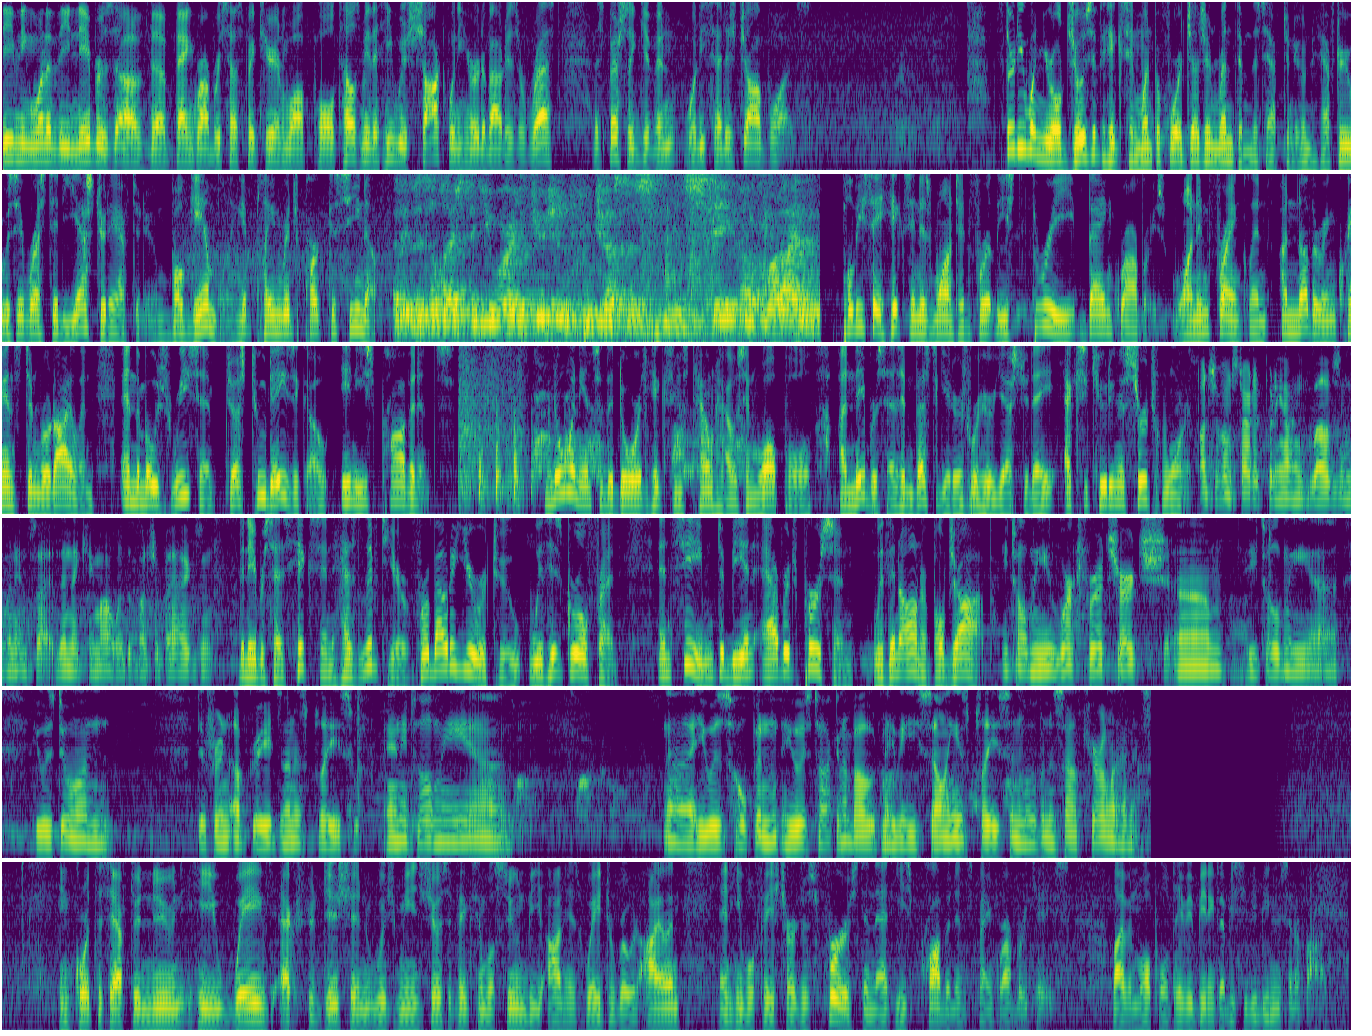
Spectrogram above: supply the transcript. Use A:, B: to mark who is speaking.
A: evening, one of the neighbors of the bank robbery suspect here in Walpole tells me that he was shocked when he heard about his arrest, especially given what he said his job was. 31 year old Joseph Hickson went before a judge in Wrentham this afternoon after he was arrested yesterday afternoon while gambling at Plainridge Park Casino.
B: It is alleged that you are a fugitive from justice in the state of Rhode Island.
A: Police say Hickson is wanted for at least three bank robberies one in Franklin, another in Cranston, Rhode Island, and the most recent, just two days ago, in East Providence. No one answered the door at Hickson's townhouse in Walpole. A neighbor says investigators were here yesterday executing a search warrant.
C: A bunch of them started putting on gloves and went inside. Then they came out with a bunch of bags. And
A: the neighbor says Hickson has lived here for about a year or two with his girlfriend and seemed to be an average person with an honorable job.
C: He told me he worked for a church. Um, he told me uh, he was doing different upgrades on his place. And he told me uh, uh, he was hoping, he was talking about maybe selling his place and moving to South Carolina.
A: In court this afternoon, he waived extradition, which means Joseph Hickson will soon be on his way to Rhode Island, and he will face charges first in that East Providence bank robbery case. Live in Walpole, David Bieniek, WCVB News Center 5.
